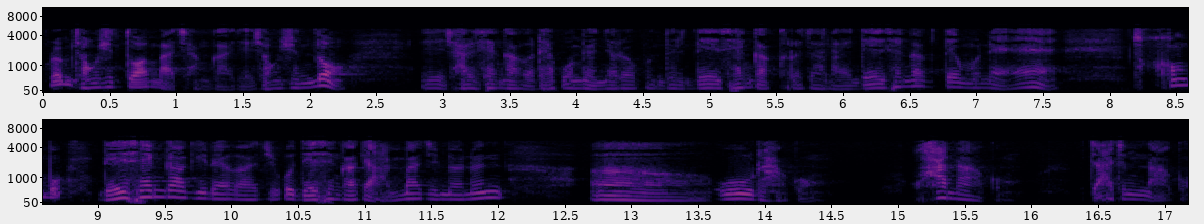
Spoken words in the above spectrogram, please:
그럼 정신 또한 마찬가지예요. 정신도 잘 생각을 해보면 여러분들이 내 생각 그러잖아요. 내 생각 때문에 전부 내 생각이래 가지고 내 생각이 안 맞으면은 어, 우울하고 화나고 짜증나고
